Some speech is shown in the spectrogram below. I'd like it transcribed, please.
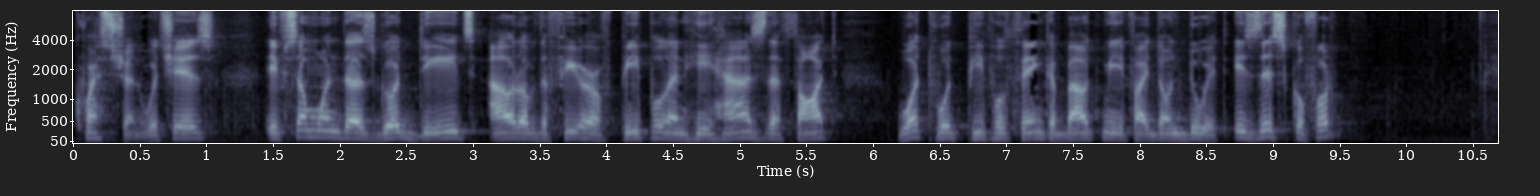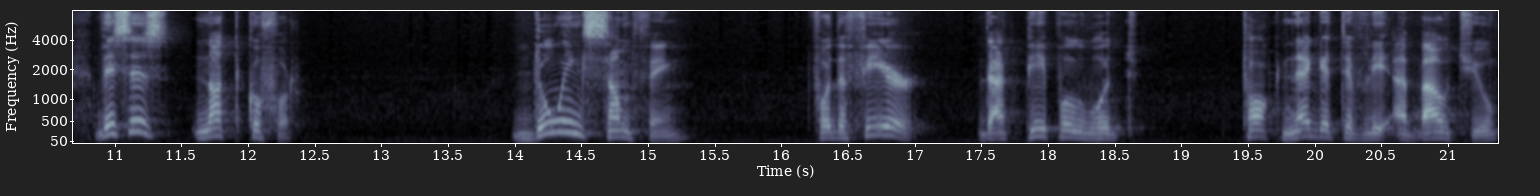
question, which is if someone does good deeds out of the fear of people and he has the thought, what would people think about me if I don't do it? Is this kufr? This is not kufr. Doing something for the fear that people would talk negatively about you,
